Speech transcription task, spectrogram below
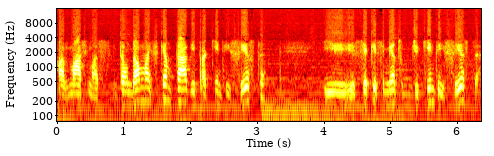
As máximas, então dá uma esquentada aí para quinta e sexta, e esse aquecimento de quinta e sexta,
